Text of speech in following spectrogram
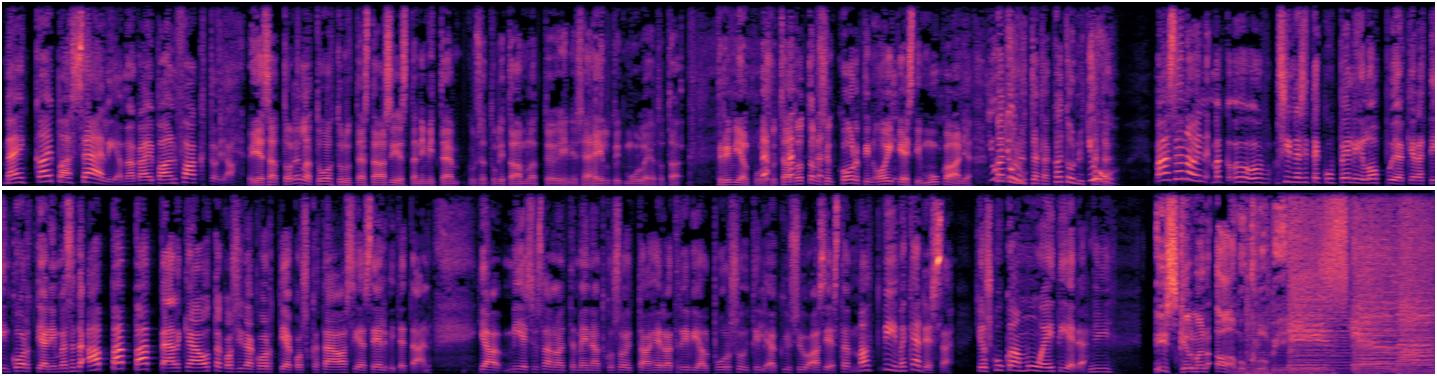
Mä en kaipaa sääliä, mä kaipaan faktoja. Ja sä oot todella tuottunut tästä asiasta, nimittäin kun sä tulit aamulla töihin, niin sä heilutit mulle jo tota trivial pulsut. Sä oot ottanut sen kortin oikeasti mukaan ja juu, kato juu. nyt tätä, kato nyt juu. tätä. Mä sanoin, mä, siinä sitten kun peli loppui ja kerättiin korttia, niin mä sanoin, että app, app, app, älkää ottako sitä korttia, koska tämä asia selvitetään. Ja mies jo sanoi, että meinaatko soittaa herra Trivial Pursuitille ja kysyä asiasta. Mä viime kädessä, jos kukaan muu ei tiedä. Niin. Iskelmän aamuklubi. Iskelmä.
